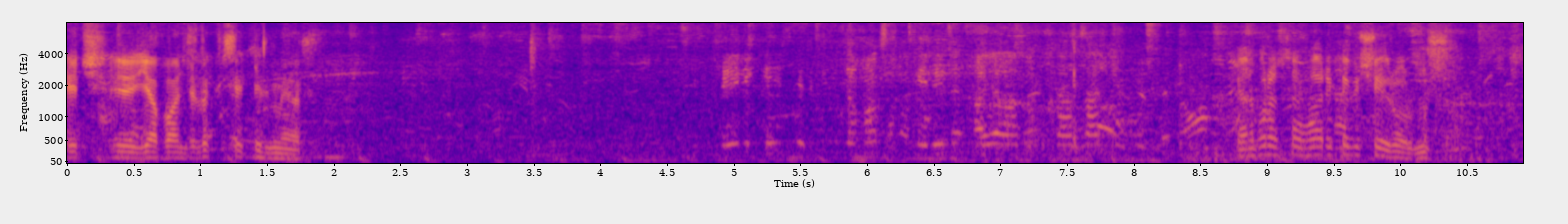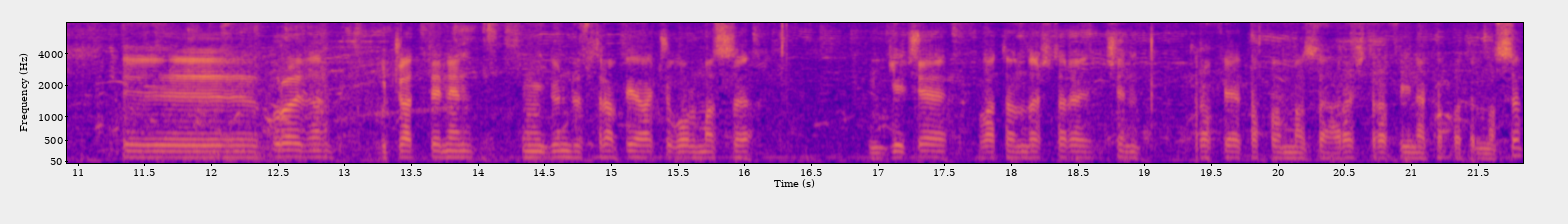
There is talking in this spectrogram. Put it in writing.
hiç e, yabancılık çekilmiyor. Yani burası harika bir şehir olmuş. Ee, buradan bu caddenin gündüz trafiğe açık olması, gece vatandaşları için trafiğe kapanması, araç trafiğine kapatılması.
